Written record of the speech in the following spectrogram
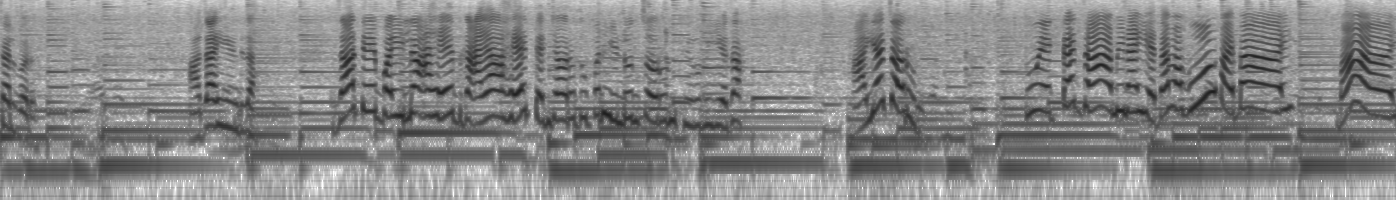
चल बरं. हा जा हिंड जा. जा ते बैल आहेत गाया आहेत त्यांच्यावर तू पण हिंडून चरून फिरून ये जा. हा या चरून. तू एकटाच जा आम्ही नाही येत बाबू. बाय बाय बाय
